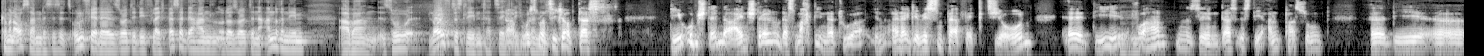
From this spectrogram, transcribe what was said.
Kann man auch sagen, das ist jetzt unfair, der sollte die vielleicht besser behandeln oder sollte eine andere nehmen. Aber so läuft das Leben tatsächlich. Da muss man sich auf das, die Umstände einstellen und das macht die Natur in einer gewissen Perfektion, äh, die mhm. vorhanden sind. Das ist die Anpassung, die äh,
